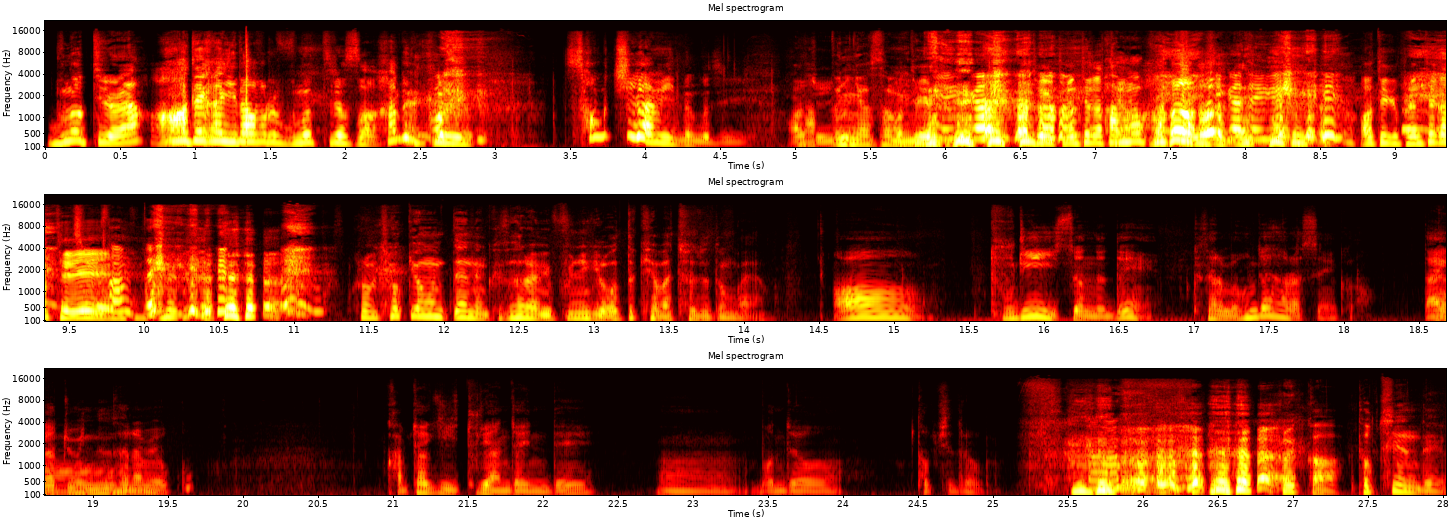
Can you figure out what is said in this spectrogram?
무너뜨려야 아 내가 이 나무를 무너뜨렸어 하는 그 성취감이 있는 거지. 아, 저 나쁜. 어, 되게, 그러니까 되게 변태 같아. 밥 먹고 그러니까 되게 아 되게 변태 같아. 중3 때 그럼 첫 경험 때는 그 사람이 분위기를 어떻게 맞춰주던가요? 아 둘이 있었는데 그 사람이 혼자 살았으니까 나이가 좀 아. 있는 사람이었고 갑자기 둘이 앉아 있는데 어 먼저 덮치더라고. 그러니까 덮치는데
